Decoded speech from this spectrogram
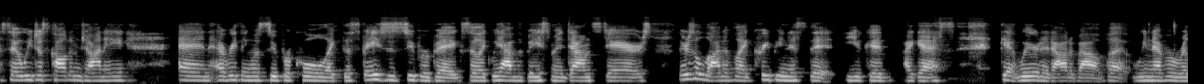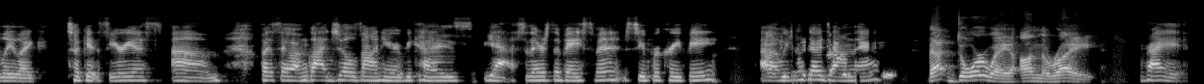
So we just called him johnny and everything was super cool. Like the space is super big. So like we have the basement downstairs. There's a lot of like creepiness that you could i guess get weirded out about but we never really like took it serious um but so I'm glad Jill's on here because yeah, so there's the basement, super creepy. Uh, we don't go down there. that doorway on the right, Right.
